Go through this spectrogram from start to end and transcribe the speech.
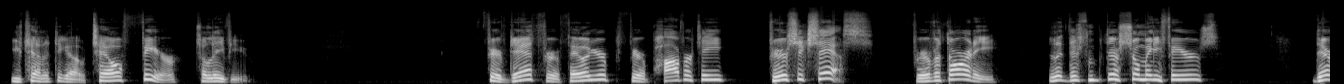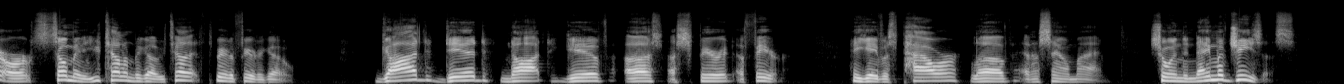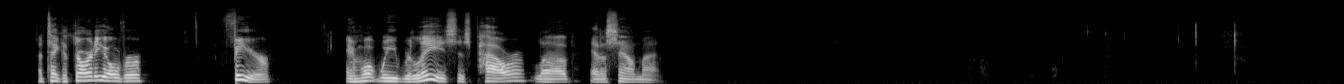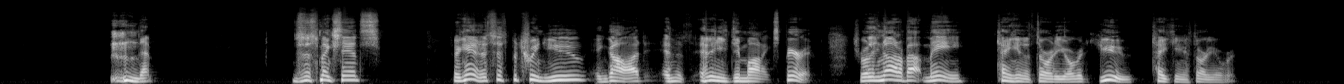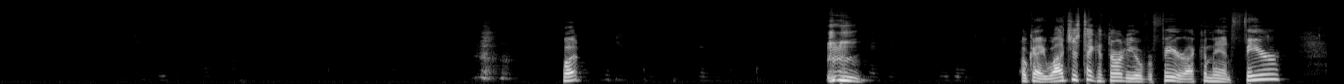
you tell it to go. Tell fear to leave you. Fear of death, fear of failure, fear of poverty, fear of success, fear of authority, there's, there's so many fears. There are so many. You tell them to go. You tell that spirit of fear to go. God did not give us a spirit of fear. He gave us power, love, and a sound mind. So, in the name of Jesus, I take authority over fear, and what we release is power, love, and a sound mind. that does this make sense? So again, it's just between you and God and any demonic spirit. It's really not about me taking authority over it, you taking authority over it. What? okay, well, I just take authority over fear. I command fear.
